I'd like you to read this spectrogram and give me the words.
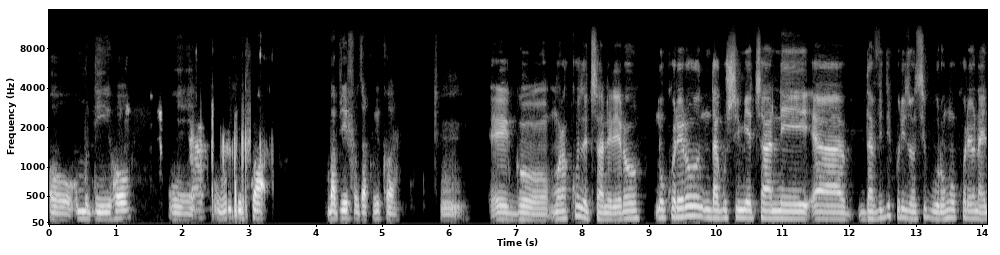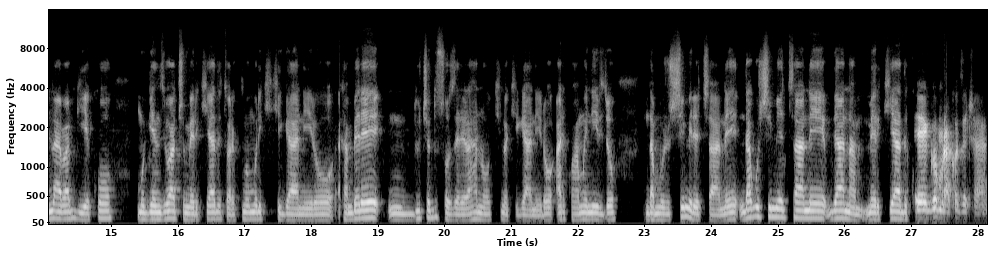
umudiho witwa babyifuza kubikora. Ego murakoze cyane rero. Nuko rero ndagushimiye cyane david kuri izo nsiguro nk'uko rero nari nababwiye ko mugenzi wacu merikiyade twari kumwe muri iki kiganiro. Mbere duce dusozerera hano kino kiganiro ariko hamwe n'ibyo ndamushimire cyane. Ndagushimiye cyane bwana merikiyade ego murakoze cyane.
